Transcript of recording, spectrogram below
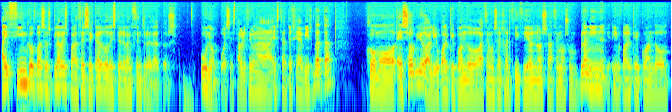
Hay cinco pasos claves para hacerse cargo de este gran centro de datos. Uno, pues establecer una estrategia Big Data. Como es obvio, al igual que cuando hacemos ejercicio nos hacemos un planning, igual que cuando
